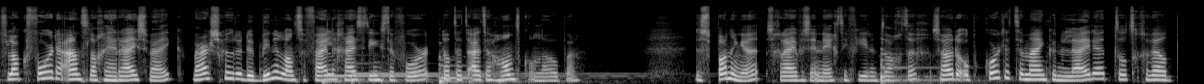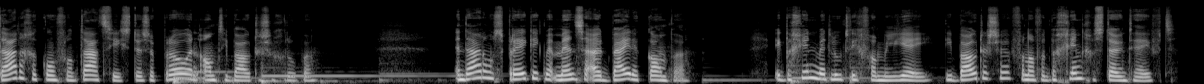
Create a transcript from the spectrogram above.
Vlak voor de aanslag in Rijswijk waarschuwde de Binnenlandse Veiligheidsdienst ervoor dat het uit de hand kon lopen. De spanningen, schrijven ze in 1984, zouden op korte termijn kunnen leiden tot gewelddadige confrontaties tussen pro- en anti-Bouterse groepen. En daarom spreek ik met mensen uit beide kampen. Ik begin met Ludwig van Millier, die Bouterse vanaf het begin gesteund heeft.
